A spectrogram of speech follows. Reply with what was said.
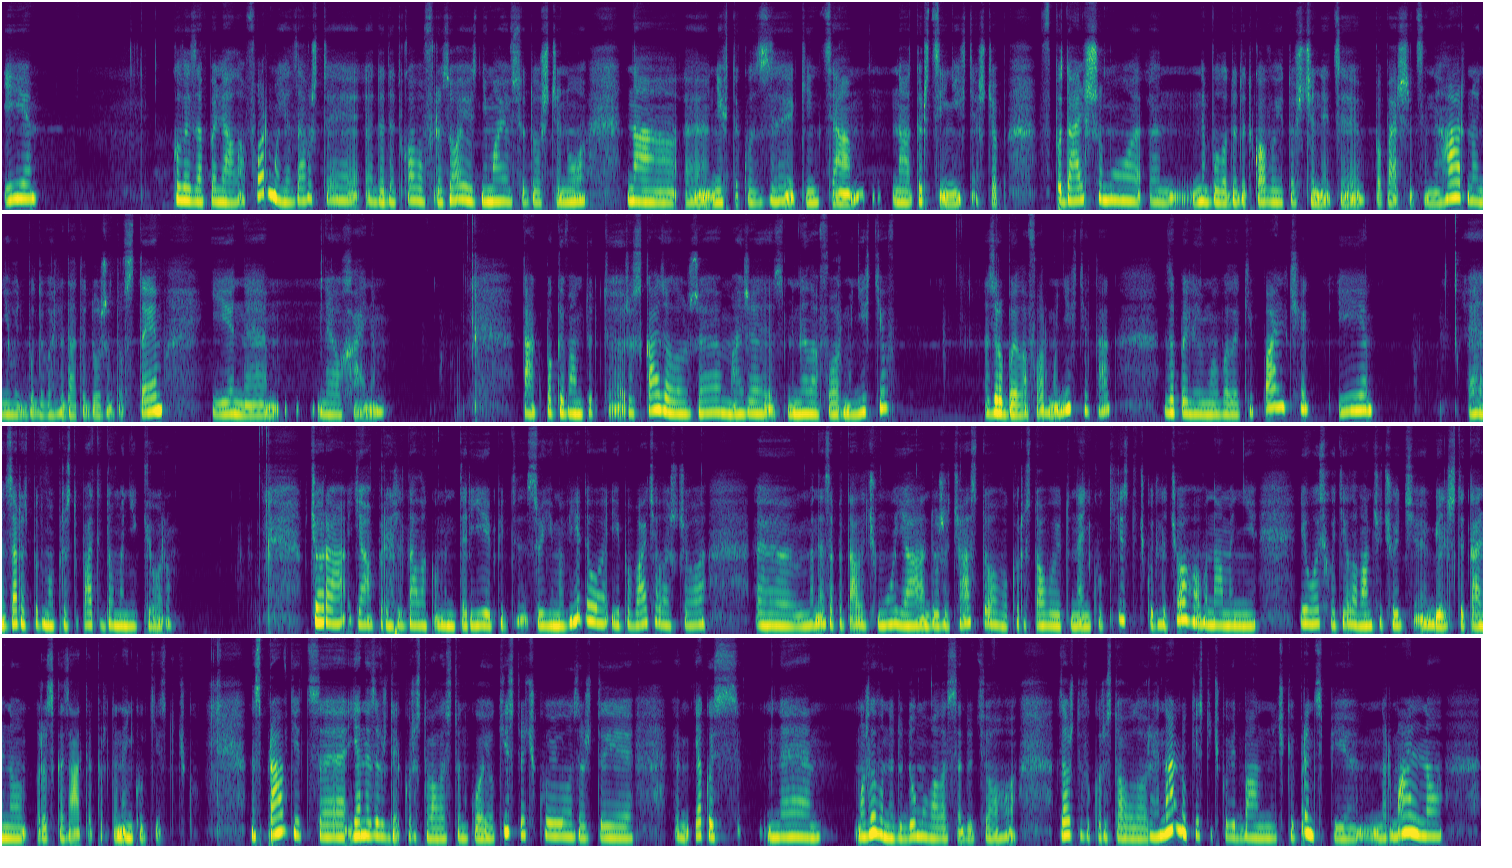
І коли запиляла форму, я завжди е, додатково фрезою знімаю всю товщину на е, нігтику з кінця на торці нігтя, щоб в подальшому е, не було додаткової товщини. Це, по-перше, це не гарно, ніготь буде виглядати дуже товстим і не, неохайним. Так, поки вам тут розказувала, вже майже змінила форму нігтів зробила форму нігтів, так, запилюємо великий пальчик і е, зараз будемо приступати до манікюру. Вчора я переглядала коментарі під своїми відео і побачила, що е, мене запитали, чому я дуже часто використовую тоненьку кісточку, для чого вона мені. І ось хотіла вам чуть-чуть більш детально розказати про тоненьку кісточку. Насправді, це я не завжди користувалася тонкою кісточкою, завжди ем, якось не, можливо, не додумувалася до цього. Завжди використовувала оригінальну кісточку від баночки. В принципі, нормально,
